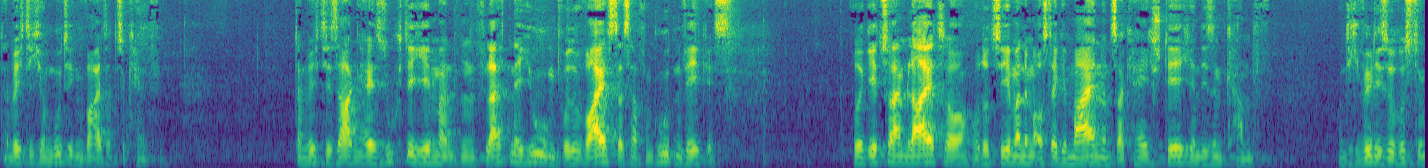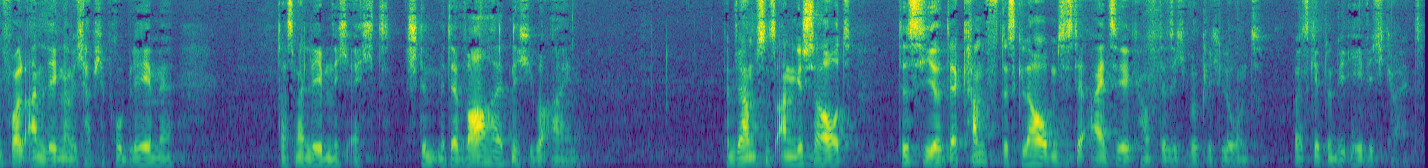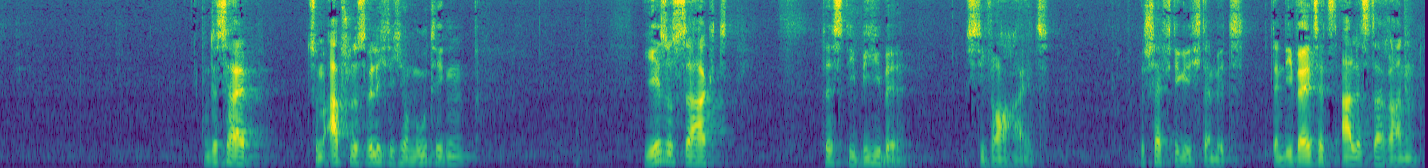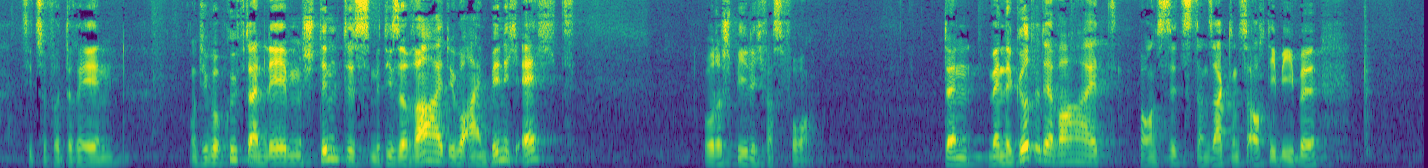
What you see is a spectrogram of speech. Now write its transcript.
dann will ich dich ermutigen, weiter zu kämpfen. Dann will ich dir sagen, hey, such dir jemanden, vielleicht in der Jugend, wo du weißt, dass er auf einem guten Weg ist oder geh zu einem Leiter oder zu jemandem aus der Gemeinde und sag, hey, ich stehe hier in diesem Kampf und ich will diese Rüstung voll anlegen, aber ich habe hier Probleme. Da ist mein Leben nicht echt. Stimmt mit der Wahrheit nicht überein. Denn wir haben es uns angeschaut, das hier, der Kampf des Glaubens, ist der einzige Kampf, der sich wirklich lohnt, weil es geht um die Ewigkeit. Und deshalb zum Abschluss will ich dich ermutigen, Jesus sagt, das ist die Bibel, ist die Wahrheit. Beschäftige dich damit, denn die Welt setzt alles daran, sie zu verdrehen. Und überprüf dein Leben, stimmt es mit dieser Wahrheit überein? Bin ich echt oder spiele ich was vor? Denn wenn der Gürtel der Wahrheit bei uns sitzt, dann sagt uns auch die Bibel,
